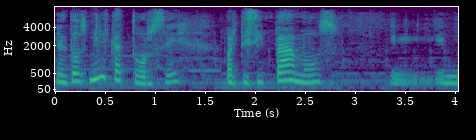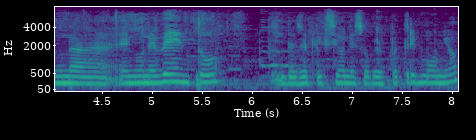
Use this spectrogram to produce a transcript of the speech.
El 2014 participamos en, una, en un evento de reflexiones sobre el patrimonio.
